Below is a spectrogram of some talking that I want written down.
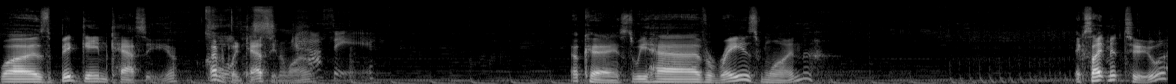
was Big Game Cassie. I haven't played Cassie in a while. Cassie. Okay, so we have Raise 1. Excitement 2.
